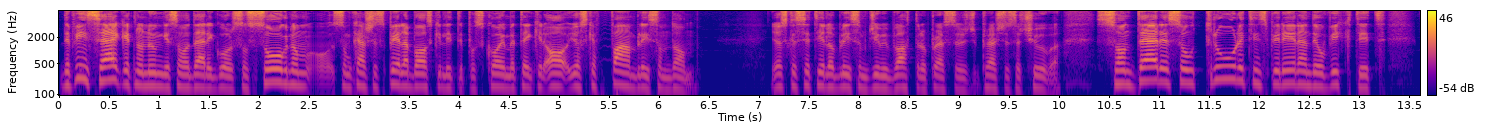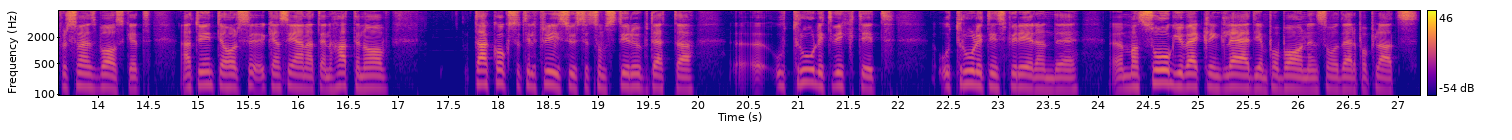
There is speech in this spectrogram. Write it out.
det finns säkert någon unge som var där igår som såg dem, som kanske spelar basket lite på skoj men tänker ja, ah, jag ska fan bli som dem. Jag ska se till att bli som Jimmy Butler och Precious Achuva. Sånt där är så otroligt inspirerande och viktigt för svensk basket Att du inte har, kan säga annat än hatten av. Tack också till Fryshuset som styr upp detta. Eh, otroligt viktigt, otroligt inspirerande. Eh, man såg ju verkligen glädjen på barnen som var där på plats.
